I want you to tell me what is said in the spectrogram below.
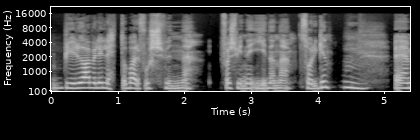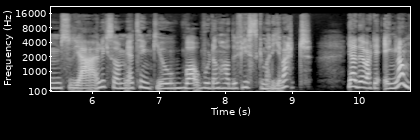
blir det da veldig lett å bare forsvinne, forsvinne i denne sorgen. Em, så jeg er liksom Jeg tenker jo hva, hvordan hadde Friske-Marie vært? Jeg hadde vært i England.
